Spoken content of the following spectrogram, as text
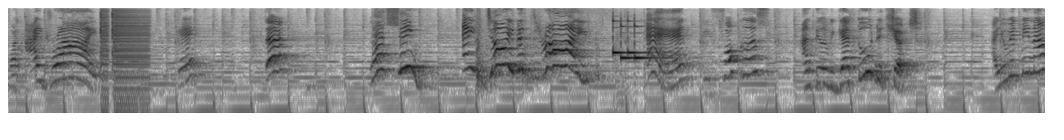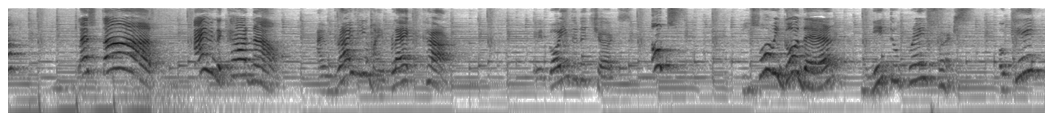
while I drive. Okay? Then, let's sing. Enjoy the drive. And we focus until we get to the church. Are you with me now? Let's start. I'm in the car now. I'm driving my black car. We're going to the church. Oops! Before we go there, we need to pray first. Okay?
